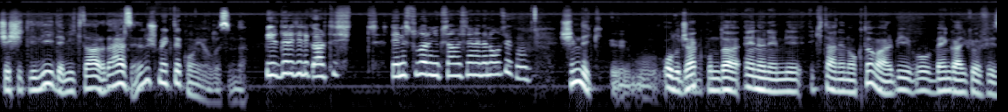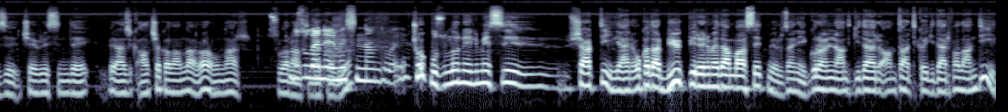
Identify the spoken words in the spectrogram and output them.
çeşitliliği de miktarı da her sene düşmekte Konya Ovası'nda. Bir derecelik artış deniz sularının yükselmesine neden olacak mı? Şimdi e, olacak. Bunda en önemli iki tane nokta var. Bir bu Bengal Körfezi çevresinde birazcık alçak alanlar var. Onlar sular altında Buzulların kalıyor. erimesinden dolayı. Çok buzulların erimesi şart değil. Yani o kadar büyük bir erimeden bahsetmiyoruz. Hani Grönland gider, Antarktika gider falan değil.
